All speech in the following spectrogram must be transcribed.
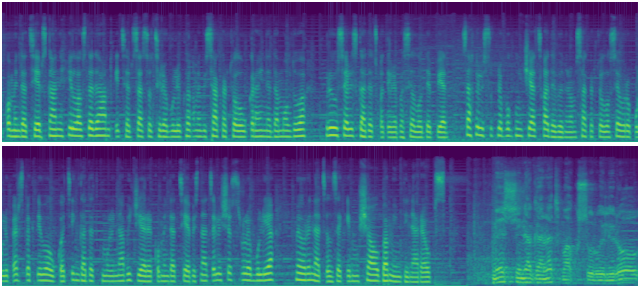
რეკომენდაციებს განიხილავს და დაამტკიცებს ასოცირებული ქვეყნების საქართველოს, უკრაინა და მოლდოვა ბრიუსელის გადაწყვეტილებას ელოდებიან. სახელმწიფო გუნდში აცხადებენ, რომ საქართველოს ევროპული პერსპექტივა უკვე წინ გადადგმული ნაბიჯია რეკომენდაციების ნაწილი შესრულებულია, მეორე ნაწილზე კი მუშაობა მიმდინარეობს. მე შინაგანად მაქვს სურვილი, რომ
